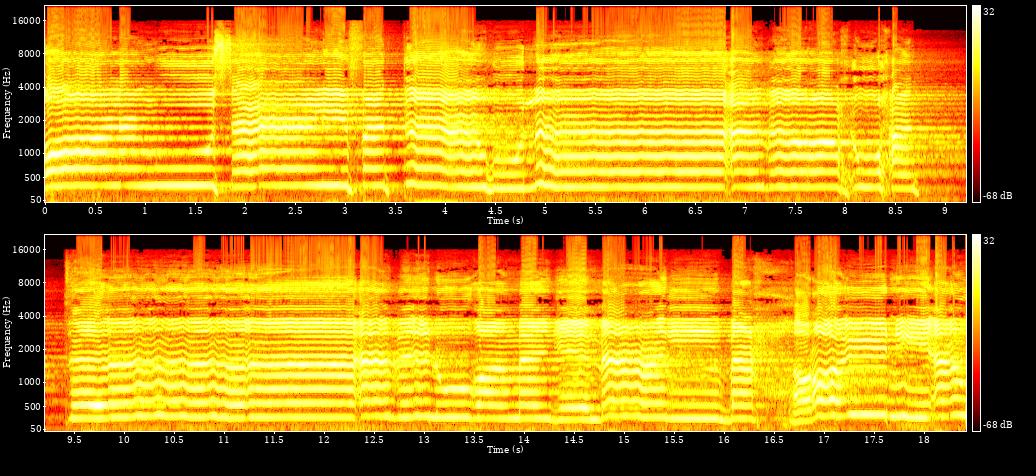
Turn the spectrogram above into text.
قال موسى لفتاه لا أبرح حتى أبلغ مجمع البحرين أو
